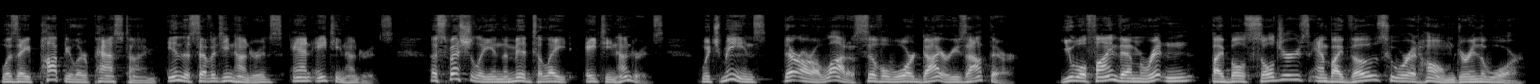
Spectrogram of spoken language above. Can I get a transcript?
was a popular pastime in the 1700s and 1800s, especially in the mid to late 1800s, which means there are a lot of Civil War diaries out there. You will find them written by both soldiers and by those who were at home during the war.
